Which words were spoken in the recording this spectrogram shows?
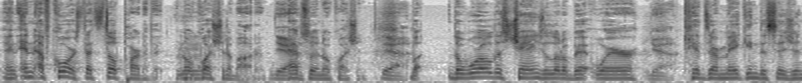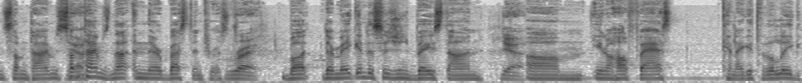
and and of course that's still part of it. No question about it. Mm-hmm. Yeah. absolutely no question. Yeah. But the world has changed a little bit where Yeah. kids are making decisions sometimes, sometimes not in their best interest. Right. But they're making decisions based on Yeah. um, you know, how fast can I get to the league?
